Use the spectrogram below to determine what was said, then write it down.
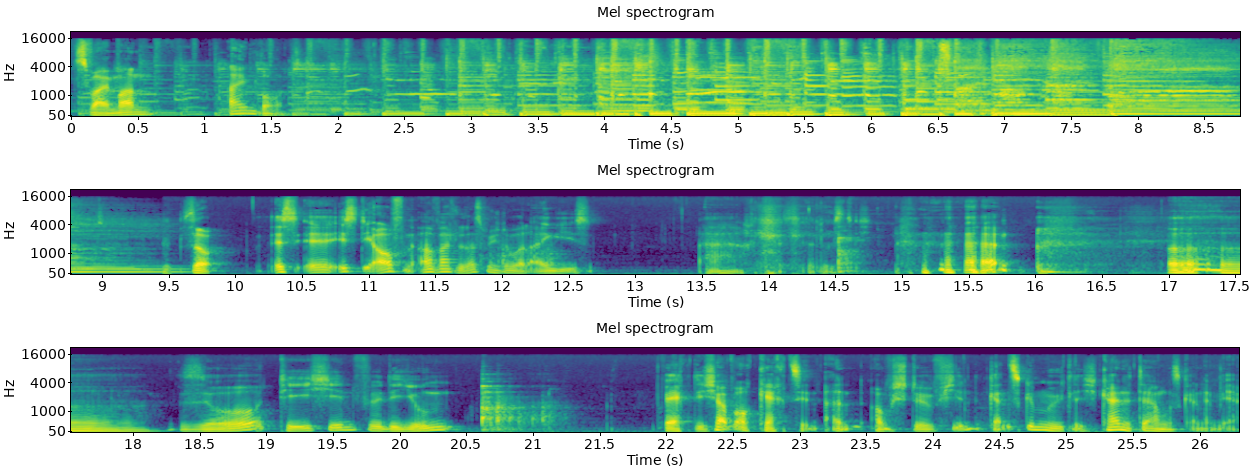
Zwei Mann, ein Wort. So, es äh, ist die Aufnahme. Ah, warte, lass mich noch mal eingießen. Ach, das ist ja lustig. oh, so, Teechen für die Jungen. Wirklich, ich habe auch Kerzchen an, auf Stöfchen. Ganz gemütlich. Keine Thermoskanne mehr.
